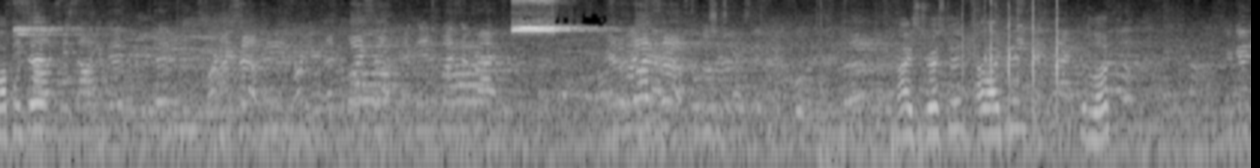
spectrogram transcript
up with it. solid, stay solid. You're good. You're good. Bicep. Hard here. At the bicep. At the end of the bicep, Brian. At the bicep. Nice, Tristan. I like it. Good look. You're good.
